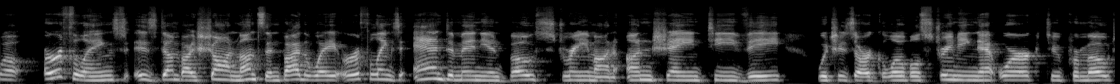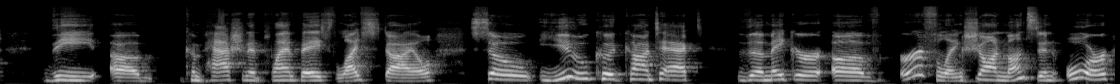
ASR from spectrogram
Well, Earthlings is done by Shaun Monson. By the way, Earthlings and Dominion both stream on Unchained TV, which is our global streaming network to promote the um, compassionate plant based lifestyle. So you could contact the maker of Earthling, Shaun Monson, or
